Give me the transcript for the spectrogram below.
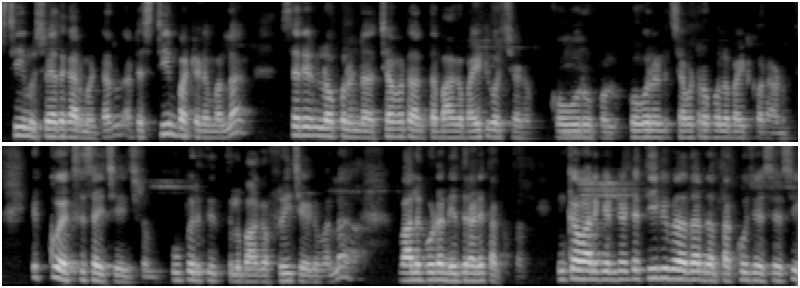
స్టీమ్ శ్వేతకారం అంటారు. అంటే స్టీమ్ పట్టడం వల్ల శరీరం లోపల ఉన్న చెమట అంతా బాగా బయటకు వచ్చేయడం కొవ్వు రూపంలో కొవ్వు నుండి చెమట రూపంలో బయటకు రావడం ఎక్కువ ఎక్సర్సైజ్ చేయించడం ఊపిరితిత్తులు బాగా ఫ్రీ చేయడం వల్ల వాళ్ళకి కూడా నిద్ర అనేది తగ్గుతుంది. ఇంకా వాళ్ళకి ఏంటంటే తీపి పదార్థాలు తక్కువ చేసేసి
